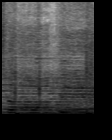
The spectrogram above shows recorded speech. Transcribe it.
stop it.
